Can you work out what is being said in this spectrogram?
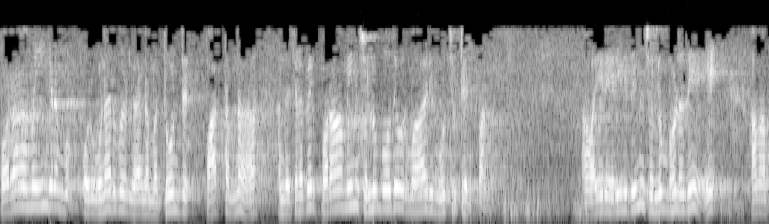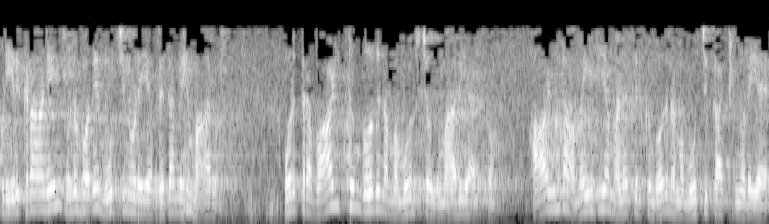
பொறாமைங்கிற ஒரு உணர்வு நம்ம தூண்டு பார்த்தோம்னா அந்த சில பேர் பொறாமைன்னு சொல்லும் போதே ஒரு மாதிரி மூச்சு விட்டு எடுப்பாங்க. அவன் வயிறு எரியுதுன்னு சொல்லும் பொழுதே அவன் அப்படி இருக்கிறானேன்னு சொல்லும் போதே மூச்சினுடைய விரதமே மாறும். ஒருத்தரை வாழ்த்தும் போது நம்ம மூச்சு ஒரு மாதிரியா இருக்கும். ஆழ்ந்த அமைதியா மனசு போது நம்ம மூச்சு காற்றினுடைய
